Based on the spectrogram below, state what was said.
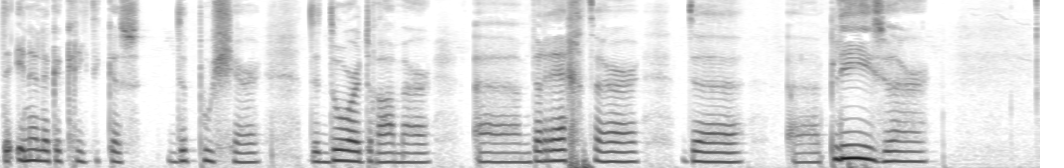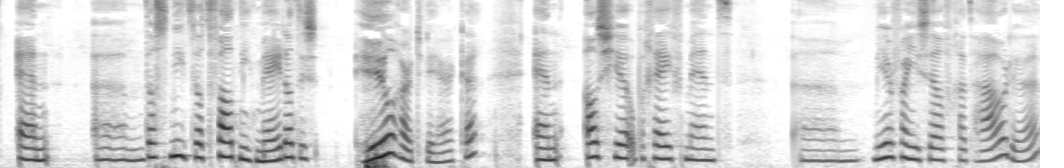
De innerlijke criticus, de pusher, de doordrammer, um, de rechter, de uh, pleaser. En um, dat, is niet, dat valt niet mee, dat is heel hard werken. En als je op een gegeven moment um, meer van jezelf gaat houden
